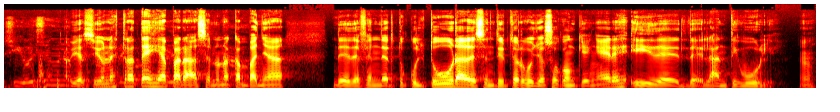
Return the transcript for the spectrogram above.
Si hoy soy una Había sido una estrategia para hacer una campaña de defender tu cultura, de sentirte orgulloso con quién eres y de- del anti-bully. ¿no?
